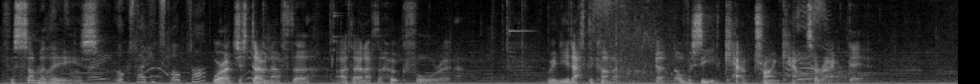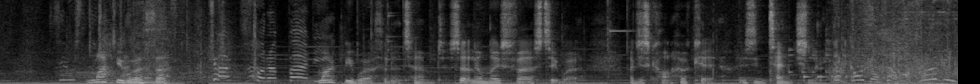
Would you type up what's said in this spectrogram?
for some of these, Looks like it slopes up. where I just don't have the, I don't have the hook for it. I mean, you'd have to kind of, uh, obviously, you'd try and counteract it. Might be worth a a, little Chance for a birdie. might be worth an attempt. Certainly on those first two where I just can't hook it. It's intentionally. Got yourself a birdie.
